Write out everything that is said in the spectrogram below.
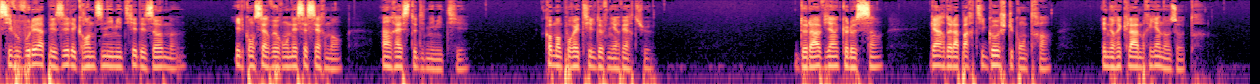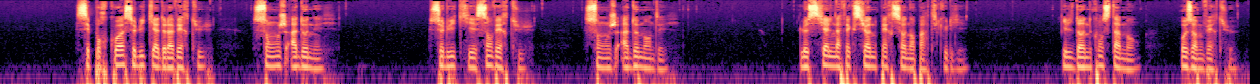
Si vous voulez apaiser les grandes inimitiés des hommes, ils conserveront nécessairement un reste d'inimitié. Comment pourraient-ils devenir vertueux? De là vient que le saint garde la partie gauche du contrat et ne réclame rien aux autres. C'est pourquoi celui qui a de la vertu songe à donner. Celui qui est sans vertu songe à demander. Le ciel n'affectionne personne en particulier. Il donne constamment aux hommes vertueux.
